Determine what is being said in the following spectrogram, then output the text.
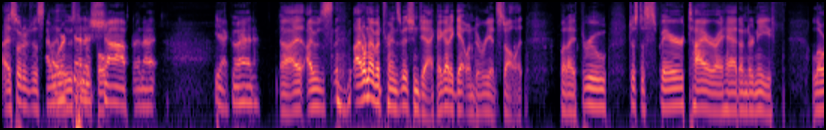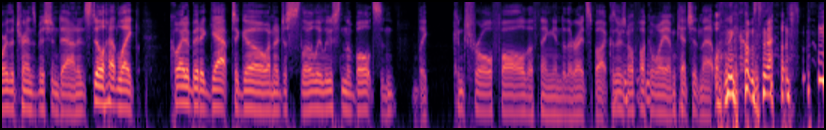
I sort of just I worked loosened at a shop and I Yeah, go ahead. Uh, I, I was I don't have a transmission jack. I got to get one to reinstall it. But I threw just a spare tire I had underneath, lower the transmission down. It still had like quite a bit of gap to go, and I just slowly loosened the bolts and like control fall the thing into the right spot because there's no fucking way I'm catching that when it comes out. You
